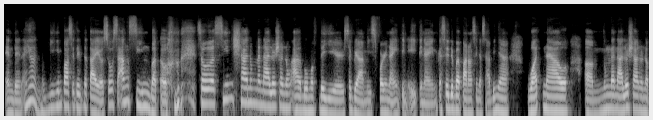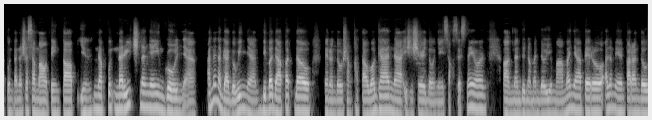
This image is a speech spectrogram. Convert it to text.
And then, ayun, magiging positive na tayo. So, saang scene ba to? so, scene siya nung nanalo siya nung Album of the Year sa Grammys for 1989. Kasi, di ba, parang sinasabi niya, what now? Um, nung nanalo siya, nung napunta na siya sa mountain top, yun, na, na-reach na niya yung goal niya, ano na gagawin niya? 'Di ba dapat daw meron daw siyang katawagan na i-share daw niya yung success na yon. Um nandoon naman daw yung mama niya pero alam mo yun parang daw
